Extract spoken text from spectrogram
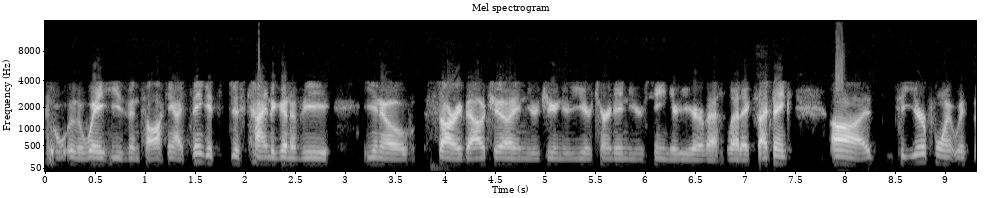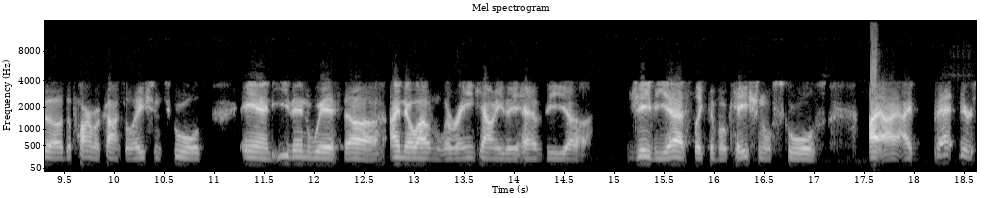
the, the way he's been talking, I think it's just kind of going to be, you know, sorry about you in your junior year turned into your senior year of athletics. I think uh, to your point with the the Parma Constellation schools, and even with uh, I know out in Lorain County they have the uh, JVS, like the vocational schools, I, I, I bet there's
